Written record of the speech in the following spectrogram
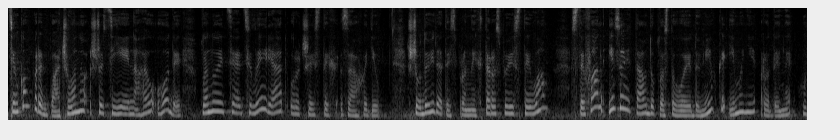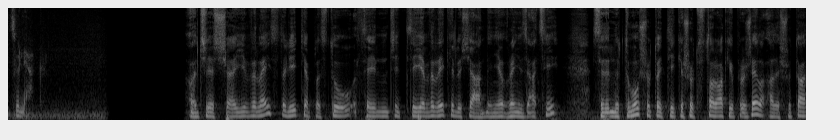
Цілком передбачувано, що з цієї нагоди планується цілий ряд урочистих заходів. Щоб довідатись про них та розповісти вам, Стефан і завітав до пластової домівки імені родини Гуцуляк. Отже, ж ювілей століття пласту це, це є велике досягнення організації. Це не тому, що то тільки що 100 років прожила, але що та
